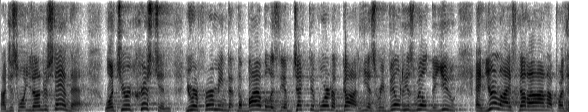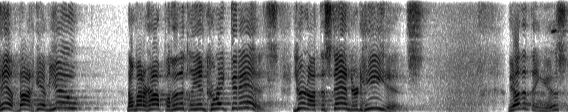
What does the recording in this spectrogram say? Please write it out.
I just want you to understand that. Once you're a Christian, you're affirming that the Bible is the objective word of God. He has revealed His will to you, and your life's got to line up with Him, not Him, you. No matter how politically incorrect it is, you're not the standard, He is. The other thing is,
